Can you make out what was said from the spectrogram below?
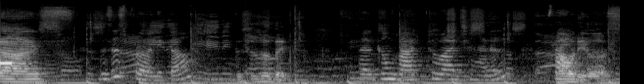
guys this is Pravallika this is Uday welcome back to our channel proud yours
